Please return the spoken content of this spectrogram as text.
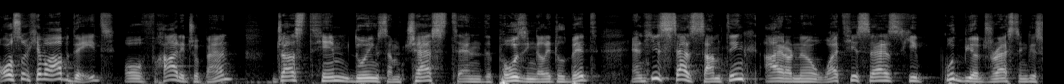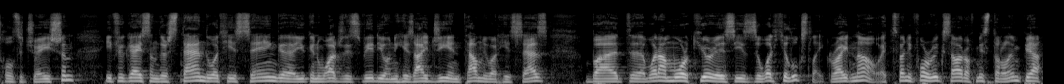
Also we have an update of Hadi Choopan, just him doing some chest and posing a little bit, and he says something, I don't know what he says, he could be addressing this whole situation. If you guys understand what he's saying, uh, you can watch this video on his IG and tell me what he says, but uh, what I'm more curious is what he looks like right now. At 24 weeks out of Mr. Olympia,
